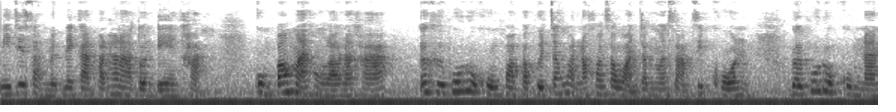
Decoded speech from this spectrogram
มีจิตสำนึกในการพัฒนาตนเองค่ะ กลุ่มเป้าหมายของเรานะคะ ก็คือผู้ถูกคุมความประพฤติจังหวัดนครสวรรค์จำนวน 30 คน โดยผู้ถูกคุมนั้น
